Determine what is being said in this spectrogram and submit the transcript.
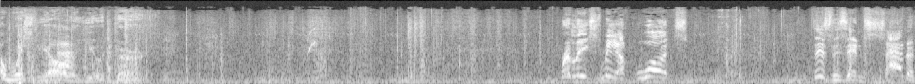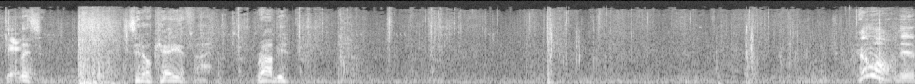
I wish the all of you had burned. Release me at once! This is insanity! Listen, is it okay if I rob you? Come on, then.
